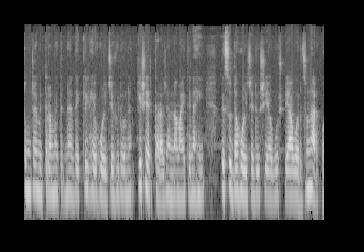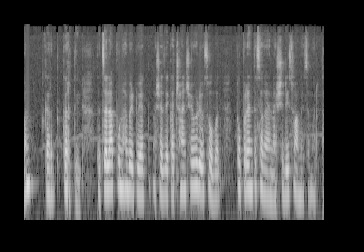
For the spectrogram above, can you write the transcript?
तुमच्या मित्रमैत्रिणींना देखील हे होळीचे व्हिडिओ नक्की शेअर करा. ज्यांना माहिती नाही ते सुद्धा होळीच्या दिवशी या गोष्टी आवर्जून अर्पण कर करतील. तर चला पुन्हा भेटूयात अशाच एका छानशा व्हिडिओसोबत. तोपर्यंत सगळ्यांना श्री स्वामी समर्थ.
